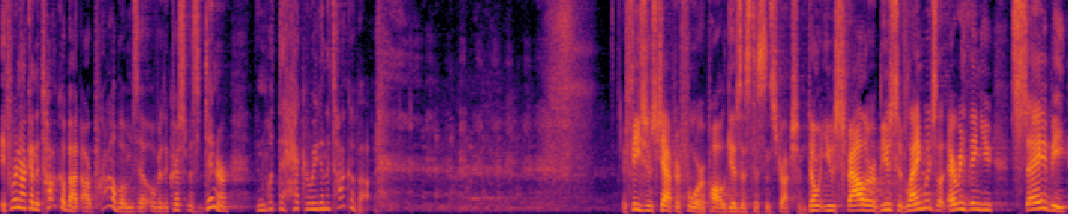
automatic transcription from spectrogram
if we're not going to talk about our problems uh, over the Christmas dinner, then what the heck are we going to talk about? Ephesians chapter 4, Paul gives us this instruction Don't use foul or abusive language. Let everything you say be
